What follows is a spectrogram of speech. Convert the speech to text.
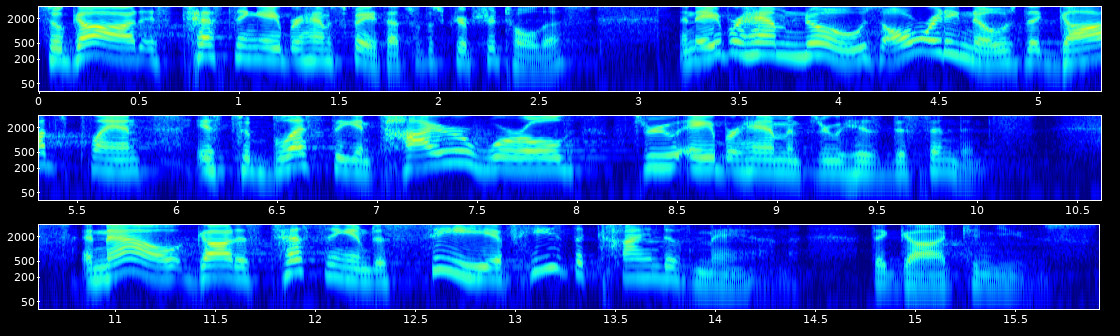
So God is testing Abraham's faith. That's what the scripture told us. And Abraham knows, already knows, that God's plan is to bless the entire world through Abraham and through his descendants. And now God is testing him to see if he's the kind of man that God can use.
